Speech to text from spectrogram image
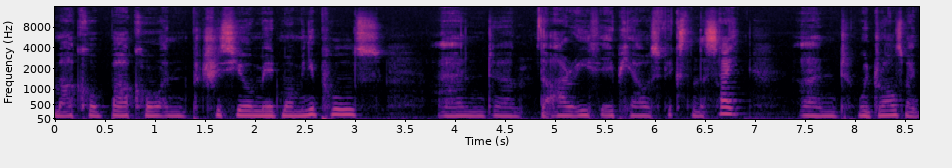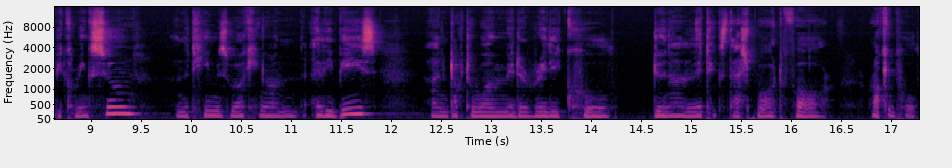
Marco, Barco, and Patricio made more mini pools and um, the RETH API was fixed on the site, and withdrawals might be coming soon. And the team is working on LEBs, and Dr. Worm made a really cool Dune Analytics dashboard for Rocket Pool.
